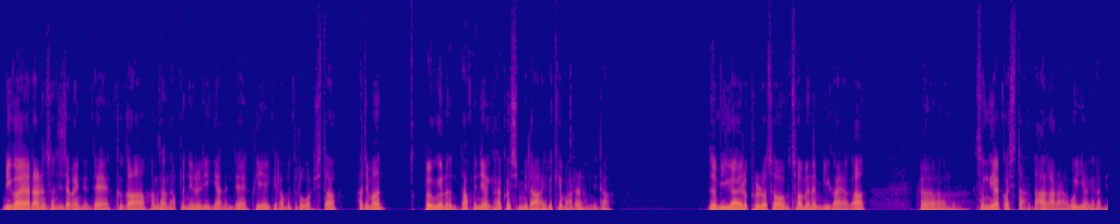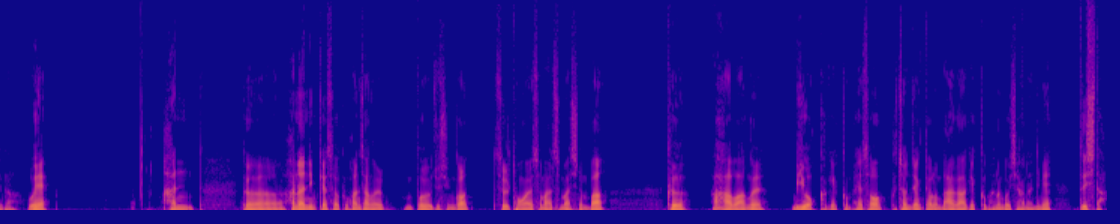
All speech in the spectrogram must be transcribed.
미가야라는 선지자가 있는데 그가 항상 나쁜 일을 얘기하는데 그 얘기를 한번 들어봅시다. 하지만 결국에는 나쁜 이야기 할 것입니다. 이렇게 말을 합니다. 그래서 미가야를 불러서 처음에는 미가야가 그 승리할 것이다. 나아가라고 이야기를 합니다. 왜? 한 그 하나님께서 그 환상을 보여주신 것을 통하여서 말씀하시는 바 그 아하 왕을 미혹하게끔 해서 그 전쟁터로 나가게끔 하는 것이 하나님의 뜻이다.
